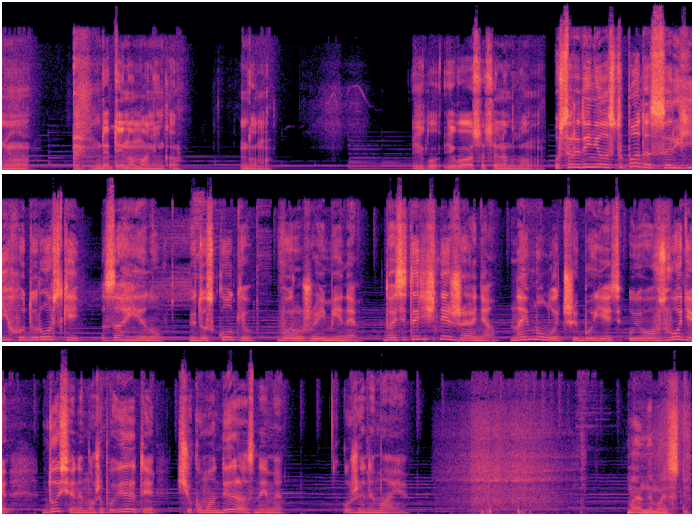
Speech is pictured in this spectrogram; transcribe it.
у нього дитина маленька вдома. І рву- І рвався сильно додому. У середині листопада Сергій Ходоровський загинув від осколків ворожої міни. 20-річний Женя, наймолодший боєць у його взводі, досі не може повірити, що командира з ними уже немає. У мене немає слів.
